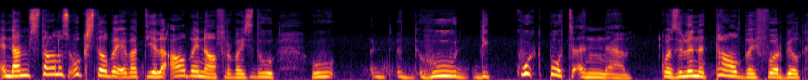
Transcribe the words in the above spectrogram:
en dan staan ons ook stil by wat julle albei na verwys het hoe hoe hoe die kookpot in uh, KwaZulu-Natal byvoorbeeld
